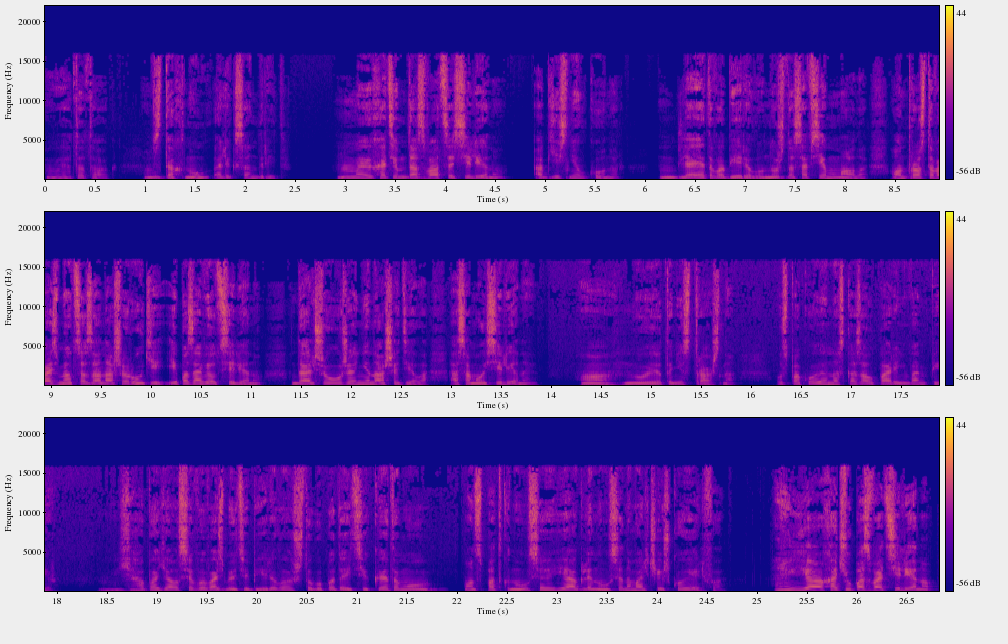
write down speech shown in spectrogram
«Это так», — вздохнул Александрит. «Мы хотим дозваться Селену», — объяснил Конор. Для этого Берилу нужно совсем мало. Он просто возьмется за наши руки и позовет Селену. Дальше уже не наше дело, а самой Селены». «А, ну это не страшно», — успокоенно сказал парень-вампир. «Я боялся, вы возьмете Берила, чтобы подойти к этому...» Он споткнулся и оглянулся на мальчишку-эльфа. «Я хочу позвать Селену»,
